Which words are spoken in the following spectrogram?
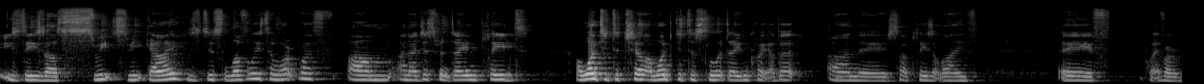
he's he's a sweet sweet guy. He's just lovely to work with. Um, and I just went down, played. I wanted to chill. I wanted to slow it down quite a bit, and uh, so I played it live, uh, whatever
